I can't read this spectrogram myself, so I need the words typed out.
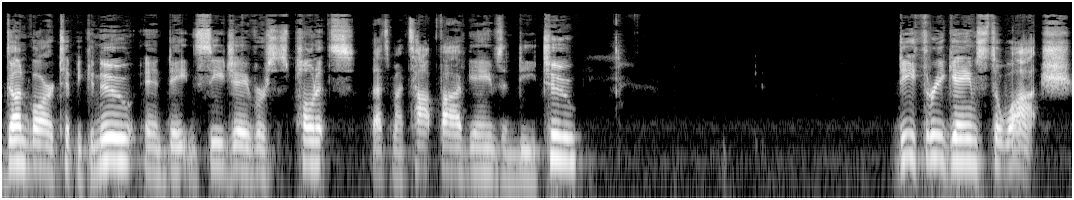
Dunbar, Tippecanoe, and Dayton CJ versus Ponitz. That's my top five games in D2. D3 games to watch.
